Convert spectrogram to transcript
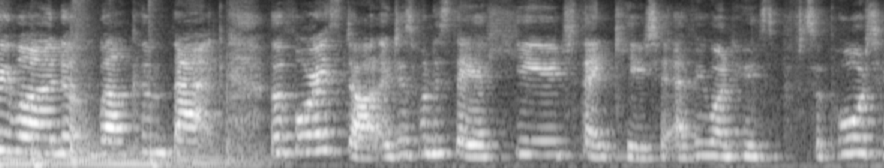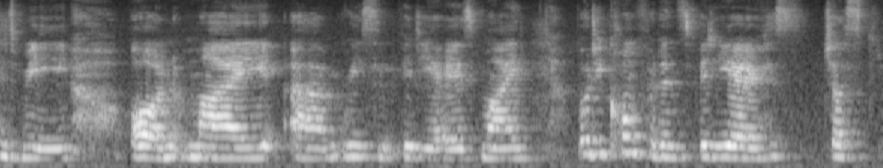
everyone, welcome back. Before I start, I just want to say a huge thank you to everyone who's supported me on my um, recent videos. My body confidence video has just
